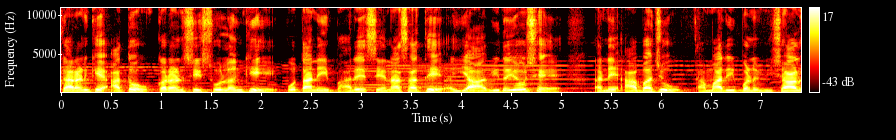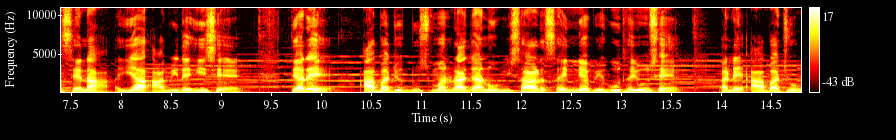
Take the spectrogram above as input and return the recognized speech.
કારણ કે આ તો કરણસિંહ સોલંકી પોતાની ભારે સેના સાથે અહીંયા આવી રહ્યો છે અને આ બાજુ અમારી પણ વિશાળ સેના અહીંયા આવી રહી છે. ત્યારે આ બાજુ દુશ્મન રાજાનું વિશાળ સૈન્ય ભેગું થયું છે અને આ બાજુ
